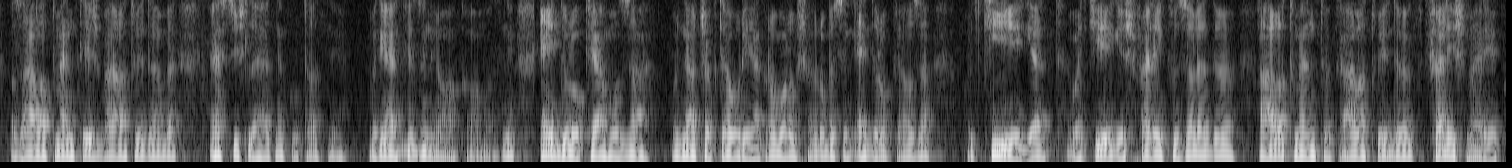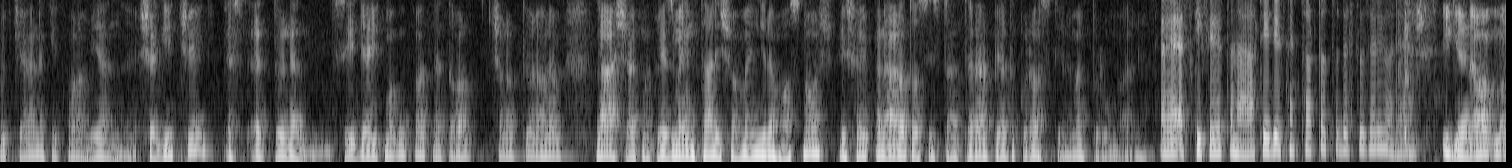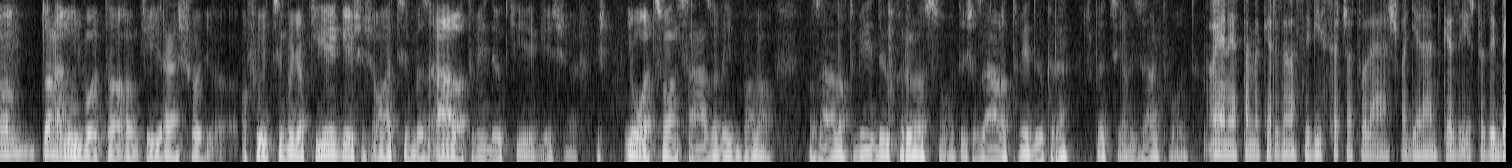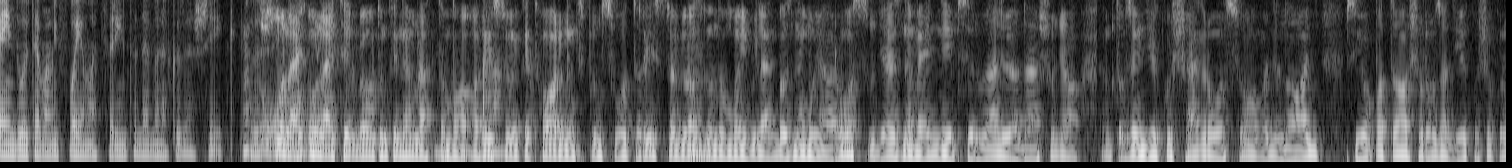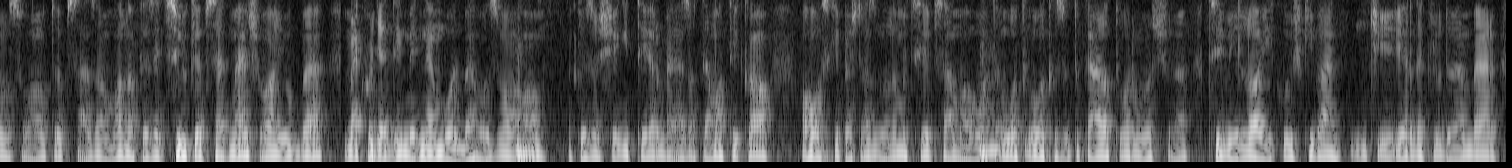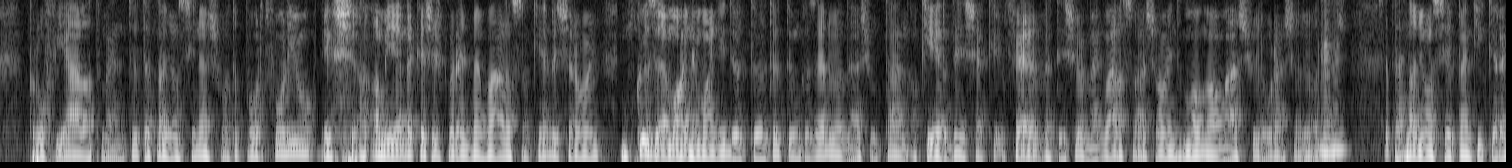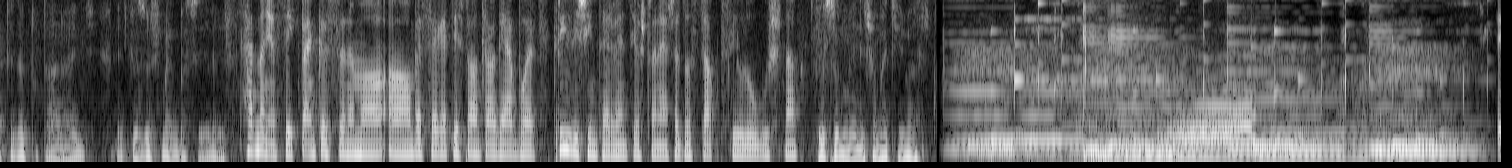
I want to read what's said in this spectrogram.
az állatmentésbe, állatvédelembe, ezt is lehetne kutatni meg elkezdeni alkalmazni. Egy dolog kell hozzá, hogy ne csak teóriákról, valóságról beszélünk, egy dolog kell hozzá, hogy kiégett, vagy kiégés felé közeledő állatmentők, állatvédők felismerjék, hogy kell nekik valamilyen segítség, ezt ettől ne szégyeljék magukat, ne tartsanak tőle, hanem lássák meg, hogy ez mentálisan mennyire hasznos, és ha éppen állatasszisztált terápiát, akkor azt kéne megpróbálni. Ezt kifejezetten állatvédőknek tartottad ezt az előadást? Igen, a, a, talán úgy volt a, a kiírás, hogy a főcím, hogy a kiégés, és alcímben az állatvédők kiégése. És 80 ban a az állatvédőkről szólt, és az állatvédőkre specializált volt. Olyan értem kérdezem azt, hogy visszacsatolás vagy jelentkezés, tehát hogy beindult-e valami folyamat szerinted ebben a közösség? Hát online, online térben voltunk, én nem láttam a, a résztvevőket, 30 plusz volt a résztvevő, hmm. azt gondolom mai világban az nem olyan rossz, ugye ez nem egy népszerű előadás, hogy a, nem tudom, az öngyilkosságról szól, vagy a nagy pszichopata sorozatgyilkosokról szól, több százan vannak, ez egy szűkebb szegmens, valljuk be, meg hogy eddig még nem volt behozva hmm. a, a közösségi térbe ez a tematika, ahhoz képest azt gondolom, hogy szép számmal volt, mm. volt, volt közöttük állatorvos, civil, laikus, kíváncsi, érdeklődő ember, profi állatmentő, tehát nagyon színes volt a portfólió, és ami érdekes, és akkor egyben válasz a kérdésre, hogy közel majdnem annyi időt töltöttünk az előadás után a kérdések felvetésével megválaszolásával, mint maga a másfél órás előadás. Mm-hmm. Tehát nagyon szépen kikerekedett utána egy, egy közös megbeszélés. Hát nagyon szépen köszönöm a, a beszélgetést Antal Gábor, krízisintervenciós tanácsadó szakpszichológusnak. Köszönöm én is a meghívást.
